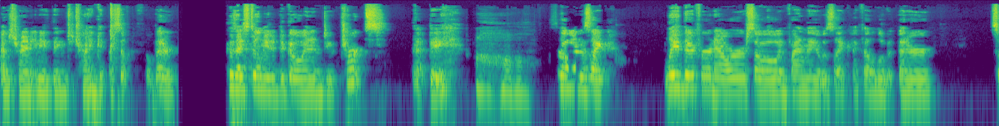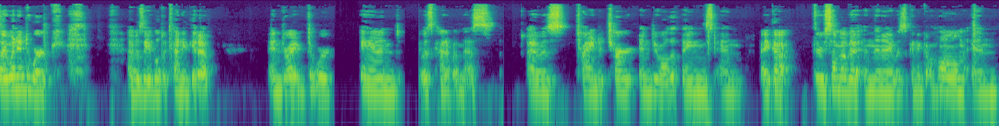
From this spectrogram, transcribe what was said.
I was trying anything to try and get myself to feel better because I still needed to go in and do charts that day. Oh. So I was like, laid there for an hour or so, and finally it was like I felt a little bit better. So I went into work. I was able to kind of get up and drive to work, and it was kind of a mess. I was trying to chart and do all the things, and I got through some of it, and then I was gonna go home, and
